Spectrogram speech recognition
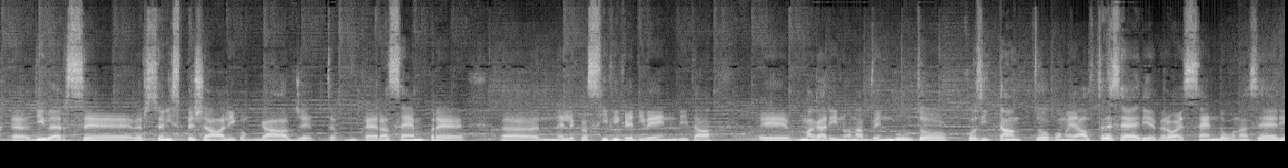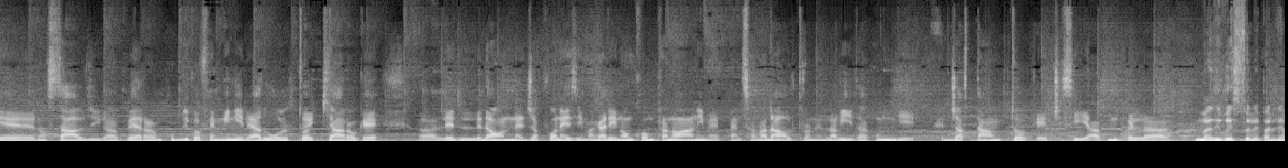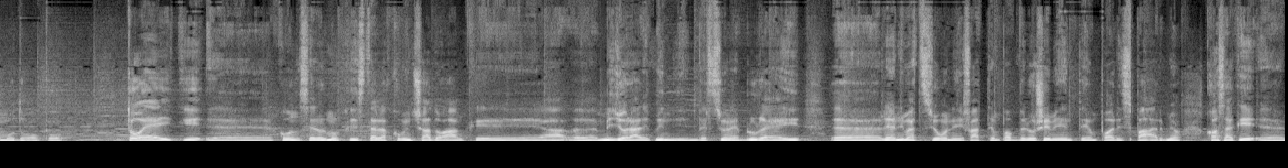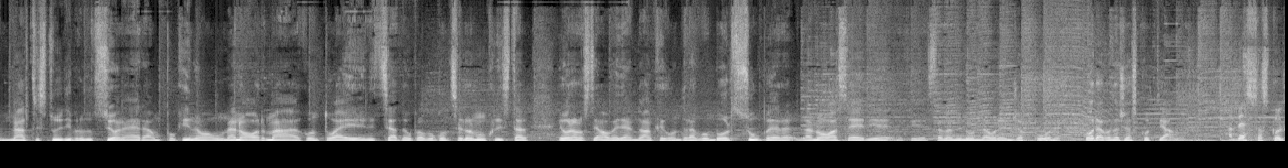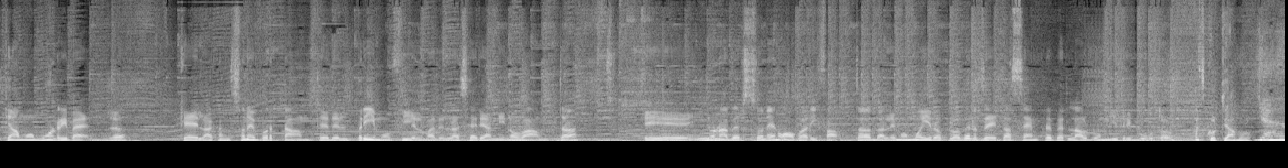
eh, diverse versioni speciali con gadget, comunque era sempre eh, nelle classifiche di vendita e magari non ha venduto così tanto come altre serie, però essendo una serie nostalgica per un pubblico femminile adulto è chiaro che uh, le, le, donne giapponesi magari non comprano anime e pensano ad altro nella vita, quindi è già tanto che ci sia quel... Ma di questo ne parliamo dopo. Toei che eh, con Sailor Moon Crystal ha cominciato anche a eh, migliorare quindi in versione Blu-ray eh, le animazioni fatte un po' velocemente e un po' a risparmio cosa che eh, in altri studi di produzione era un pochino una norma con Toei è iniziato proprio con Sailor Moon Crystal e ora lo stiamo vedendo anche con Dragon Ball Super la nuova serie che sta andando in onda ora in Giappone ora cosa ci ascoltiamo? adesso ascoltiamo Moon Revenge che è la canzone portante del primo film della serie anni 90 e in una versione nuova rifatta dalle Momoiro Clover Z sempre per l'album di tributo. Ascoltiamolo. 小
